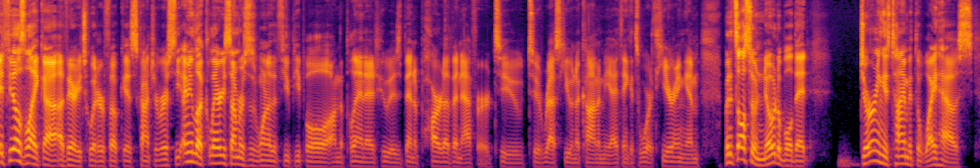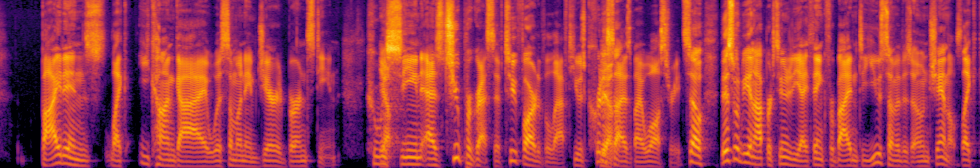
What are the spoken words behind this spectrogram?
It feels like a, a very Twitter focused controversy. I mean, look, Larry Summers is one of the few people on the planet who has been a part of an effort to to rescue an economy. I think it's worth hearing him. But it's also notable that during his time at the White House, Biden's like econ guy was someone named Jared Bernstein, who was yep. seen as too progressive, too far to the left. He was criticized yep. by Wall Street. So this would be an opportunity, I think, for Biden to use some of his own channels. Like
